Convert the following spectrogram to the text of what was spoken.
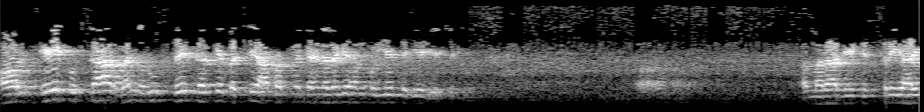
और एक उसका रंग रूप देख करके बच्चे आपस में कहने लगे, हमको ये चाहिए ये चाहिए। अब महाराज, एक स्त्री आई,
